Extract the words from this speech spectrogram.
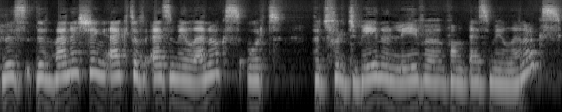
Dus The Vanishing Act of Esme Lennox wordt het verdwenen leven van Esme Lennox.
